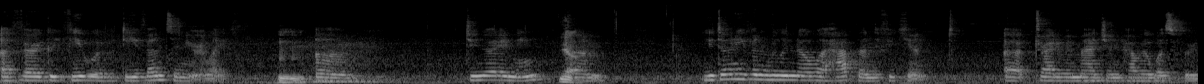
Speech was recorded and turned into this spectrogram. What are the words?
a very good view of the events in your life. hmm Um, do you know what I mean? Yeah. Um, you don't even really know what happened if you can't uh, try to imagine how it was for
